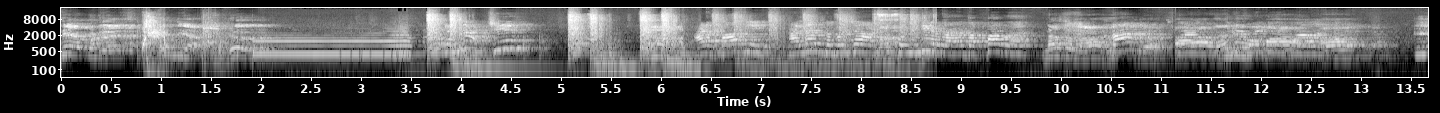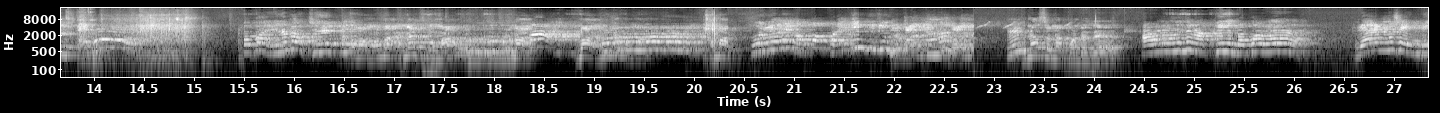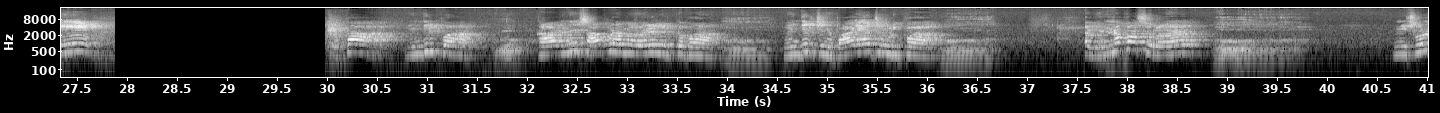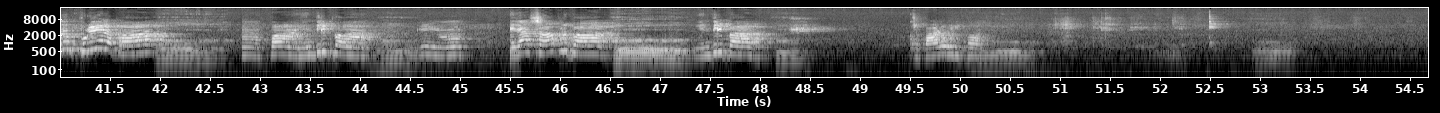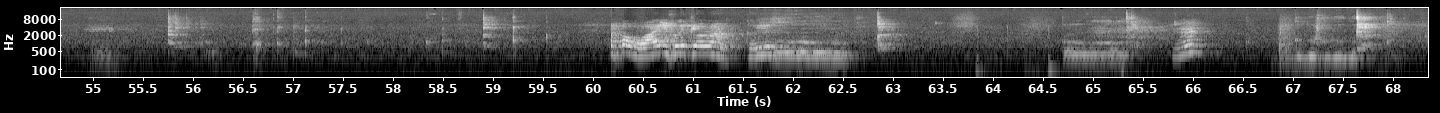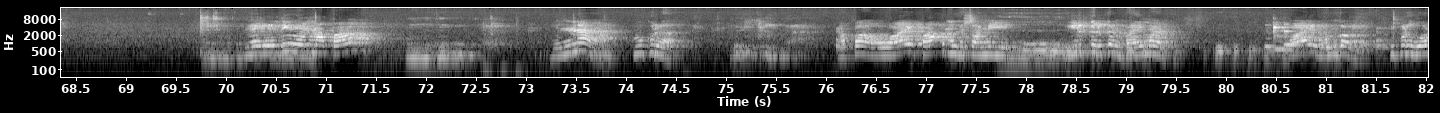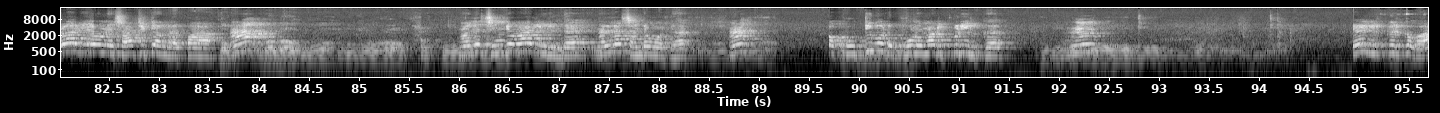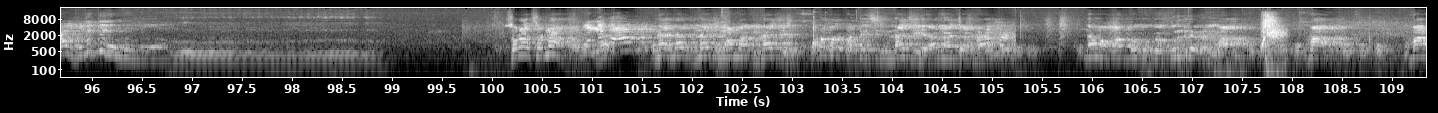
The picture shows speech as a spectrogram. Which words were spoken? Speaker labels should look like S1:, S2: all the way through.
S1: நீ என்ன பண்ற எழுந்திரியா
S2: என்னாச்சு? அட பாவி, நல்லா இருந்த மனுஷன் அடிச்சு கொன்னுட்டியேடா, அந்த அப்பாவை.
S1: என்ன சொன்னா என்ன சொல்ற ஆ, எழுந்திரி மாமா ஆ.
S2: அப்பா, என்னடாச்சு?
S1: ஆ, மாமா என்னாச்சு மாமா அம்மா அம்மா என்ன மாமா அம்மா
S2: ஒருவேளை எங்க அப்பா பைத்தியம் பிடிச்சு
S1: என்ன சொன்னா பண்றது
S2: அவனை வந்து நக்கு எங்க அப்பாவை. வேற என்ன செய்ய முடியும்? அப்பா, எந்திரிப்பா. காலையில சாப்பிடாம வேற இருக்கப்பா. எந்திரிச்சு பாயாச்சும் குடிப்பா. என்னப்பா சொல்ற? நீ சொல்ல புரியலப்பா அப்பா எந்திரிப்பா ஐயோ. ஏதாவது சாப்பிடுப்பா எந்திரிப்பா கொஞ்சம் பாட குடிப்பா அப்பா வாய் கூட கேவலம் இருக்கு ம்? வேற எதுவும் வேணாப்பா என்ன கூக்குற அப்பா அவன் வாயை பார்க்க முடியும் சாமி இருக்க இருக்க எனக்கு பயமா இருக்கு வாயை ஒழுங்கா வை. இப்படி ஒரு அடியில் உன்னை சாச்சிட்டாங்களப்பா நல்ல சிங்க மாதிரி இருந்த நல்லா சண்டை போட்ட குட்டி போட்ட பூனை மாதிரி இப்படி இருக்கு? ஏன் இருக்க இருக்க வாய் இழுக்குது
S1: சொன்னா சொன்னா மாமாக்கு என்னாச்சு உடம்பு பத்து வச்சுருக்கு என்னாச்சு என்னாச்சாங்க என்ன மாமா கு- கு- கு- குறுக்கிற வேணுமா அம்மா அம்மா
